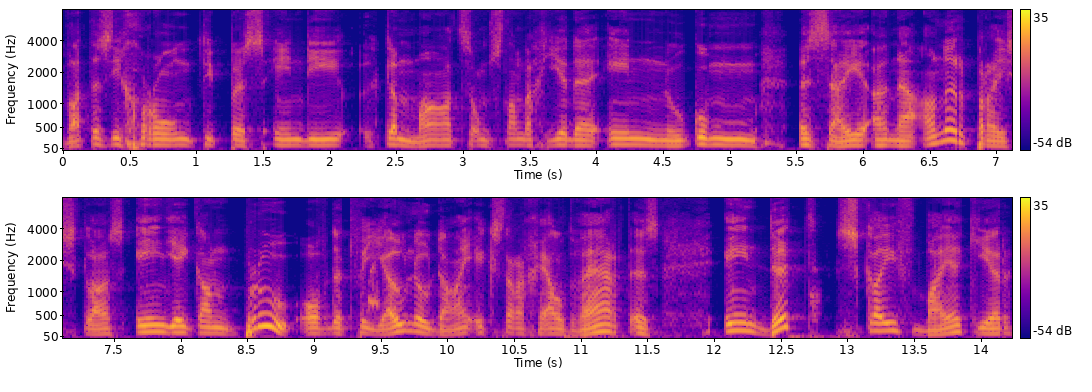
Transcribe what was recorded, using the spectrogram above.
wat is die grondtipes en die klimaatsomstandighede en hoekom is hy in 'n ander prysklas en jy kan proe of dit vir jou nou daai ekstra geld werd is. En dit skuif baie keer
